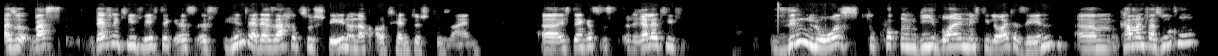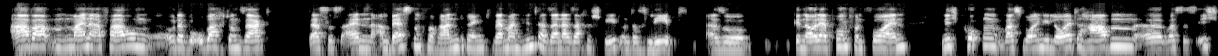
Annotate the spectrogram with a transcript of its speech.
Also was definitiv wichtig ist, ist hinter der Sache zu stehen und auch authentisch zu sein. Äh, ich denke, es ist relativ sinnlos zu gucken, wie wollen mich die Leute sehen. Ähm, kann man versuchen, aber meine Erfahrung oder Beobachtung sagt, dass es einen am besten voranbringt, wenn man hinter seiner Sache steht und das lebt. Also genau der Punkt von vorhin. Nicht gucken, was wollen die Leute haben, äh, was ist ich,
